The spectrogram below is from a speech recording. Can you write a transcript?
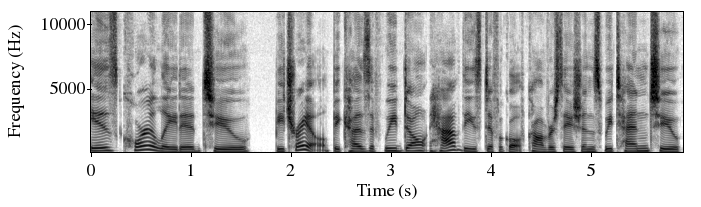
is correlated to betrayal. Because if we don't have these difficult conversations, we tend to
